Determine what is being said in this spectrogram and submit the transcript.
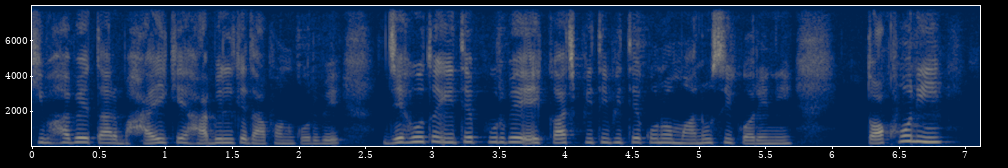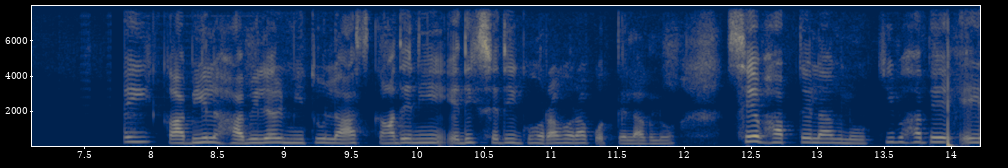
কীভাবে তার ভাইকে হাবিলকে দাফন করবে। যেহেতু ইতিপূর্বে এই কাজ পৃথিবীতে কোনো মানুষই করেনি, তখনই এই কাবিল হাবিলের মৃত্যু লাশ কাঁধে নিয়ে এদিক সেদিক ঘোরাঘোরা করতে লাগল। সে ভাবতে লাগল, কীভাবে এই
